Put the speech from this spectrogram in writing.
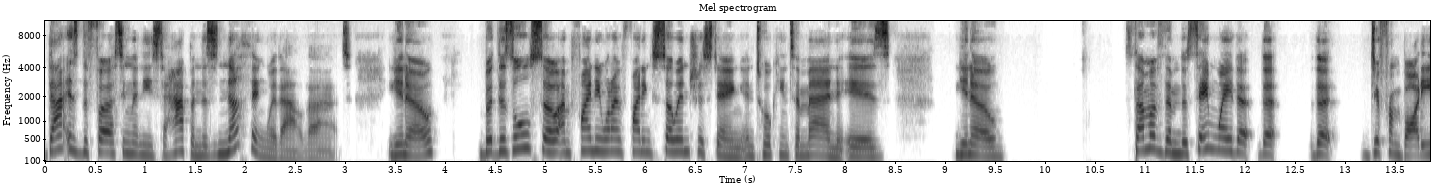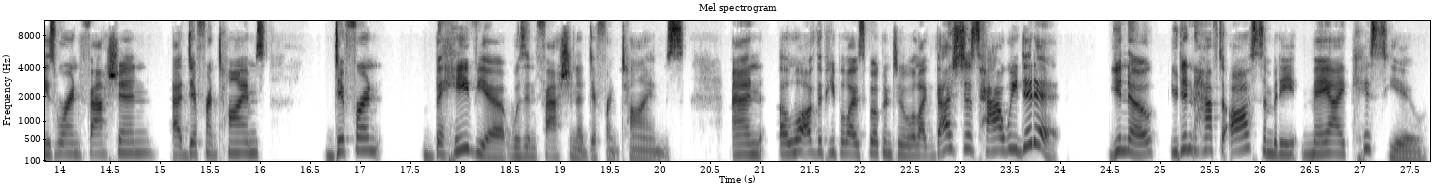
that is the first thing that needs to happen. There's nothing without that, you know? But there's also, I'm finding what I'm finding so interesting in talking to men is, you know, some of them the same way that that that different bodies were in fashion at different times different behavior was in fashion at different times and a lot of the people i've spoken to were like that's just how we did it. You know you didn't have to ask somebody may i kiss you?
